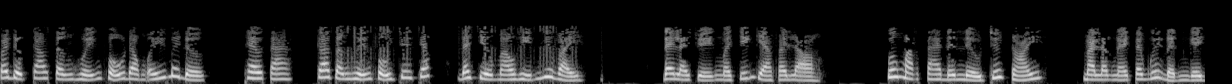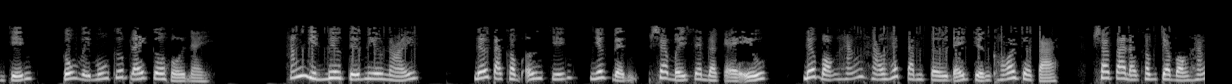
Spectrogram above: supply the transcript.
phải được cao tầng huyện phủ đồng ý mới được. Theo ta, cao tầng huyện phủ chưa chắc đã chịu mạo hiểm như vậy. Đây là chuyện mà chiến gia phải lo. Quân mặt ta định liệu trước nói, mà lần này ta quyết định nghiền chiến, cũng vì muốn cướp lấy cơ hội này. Hắn nhìn miêu tiểu miêu nói, nếu ta không ứng chiến, nhất định sẽ bị xem là kẻ yếu. Nếu bọn hắn hao hết tâm tư để chuyện khó cho ta, sao ta lại không cho bọn hắn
